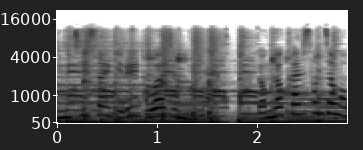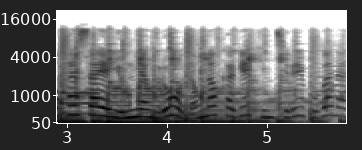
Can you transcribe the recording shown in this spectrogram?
김치 썰기를 도와줍니다. 넉넉한 3.584의 용량으로 넉넉하게 김치를 보관하세요.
